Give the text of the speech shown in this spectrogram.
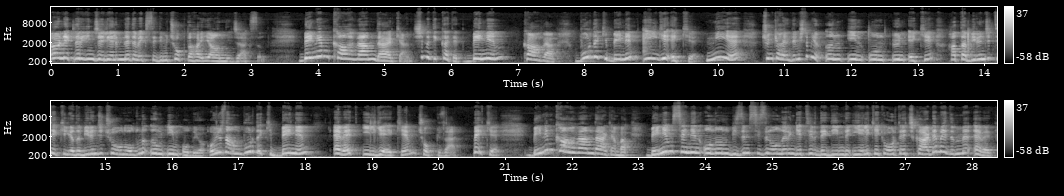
Örnekleri inceleyelim ne demek istediğimi çok daha iyi anlayacaksın. Benim kahvem derken, şimdi dikkat et, benim kahvem. Buradaki benim ilgi eki. Niye? Çünkü hani demiştim ya ın, in, un, ün eki hatta birinci tekil ya da birinci çoğul olduğunda ım, im oluyor. O yüzden buradaki benim evet ilgi ekim çok güzel. Peki benim kahvem derken bak benim senin onun bizim sizin onların getir dediğimde iyilik eki ortaya çıkar demedim mi? Evet.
